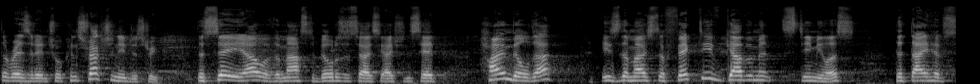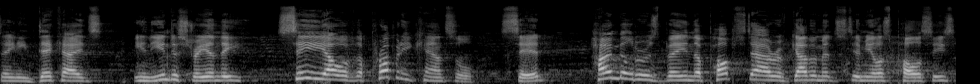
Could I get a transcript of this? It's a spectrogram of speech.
the residential construction industry. The CEO of the Master Builders Association said, HomeBuilder is the most effective government stimulus that they have seen in decades in the industry. And the CEO of the Property Council said, HomeBuilder has been the pop star of government stimulus policies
